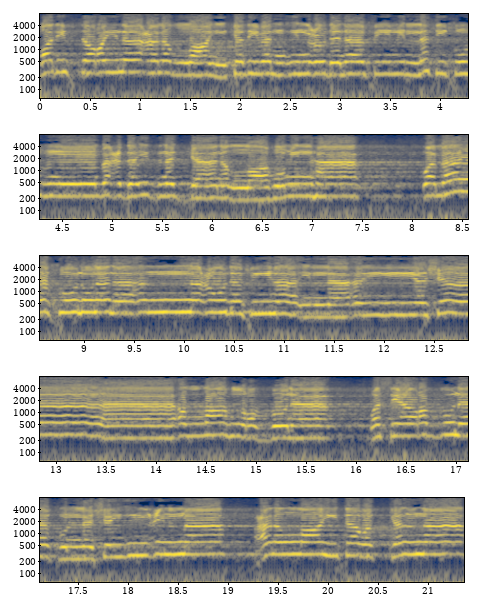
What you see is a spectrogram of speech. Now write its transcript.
قد افترينا على الله كذبا إن عدنا في ملتكم بعد إذ نجانا الله منها. وما يكون لنا أن نعود فيها إلا أن يشاء الله ربنا. وسع ربنا كل شيء علما. على الله توكلنا.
